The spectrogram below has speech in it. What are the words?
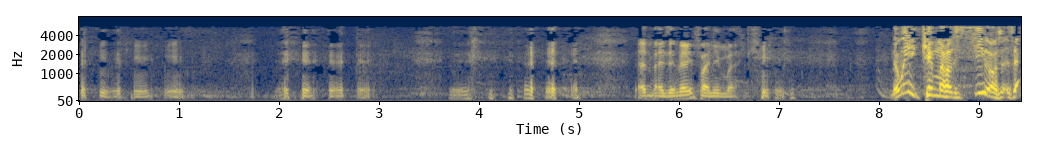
that was a very funny man. the way he came out, serious. I said,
